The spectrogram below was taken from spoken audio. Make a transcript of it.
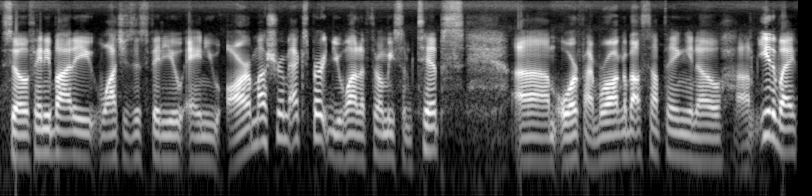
So if anybody watches this video and you are a mushroom expert, you want to throw me some tips, um, or if I'm wrong about something, you know, um, either way,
